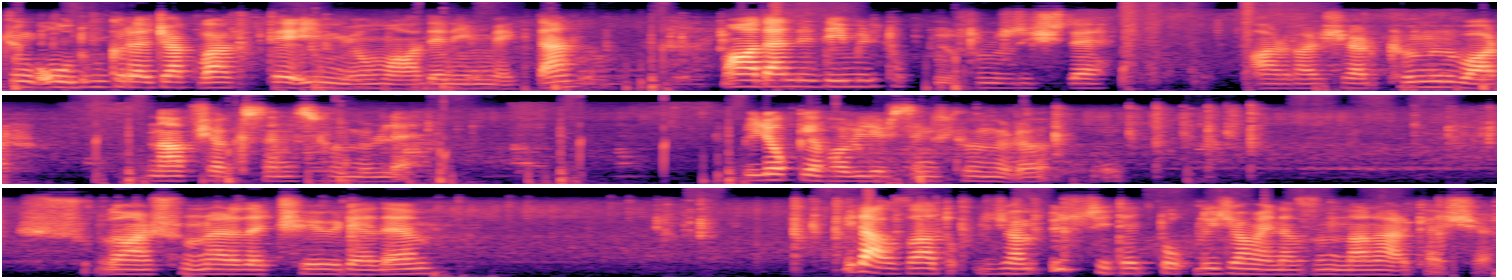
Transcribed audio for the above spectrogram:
Çünkü odun kıracak vakte inmiyor maden inmekten. Madende demir topluyorsunuz işte. Arkadaşlar kömür var. Ne yapacaksınız kömürle? Blok yapabilirsiniz kömürü. Şuradan şunları da çevirelim. Biraz daha toplayacağım. Üst stek toplayacağım en azından arkadaşlar.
